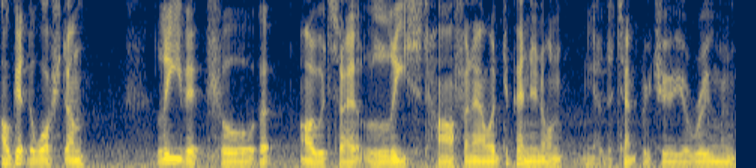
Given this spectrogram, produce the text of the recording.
I'll get the wash done leave it for uh, I would say at least half an hour, depending on you know the temperature your room and,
